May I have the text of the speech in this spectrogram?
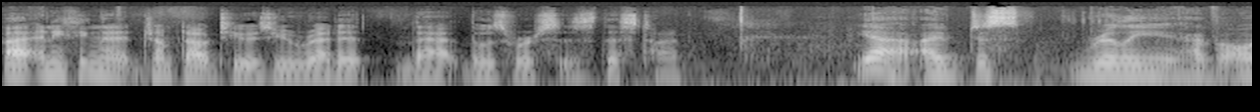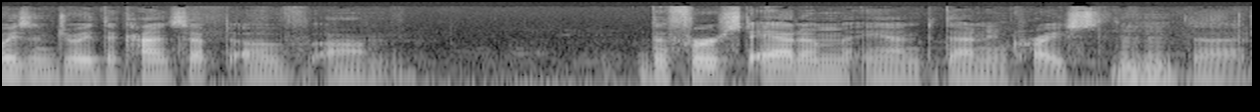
Uh, anything that jumped out to you as you read it, that those verses this time? Yeah, I just really have always enjoyed the concept of um, the first Adam and then in Christ, mm-hmm. the, the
